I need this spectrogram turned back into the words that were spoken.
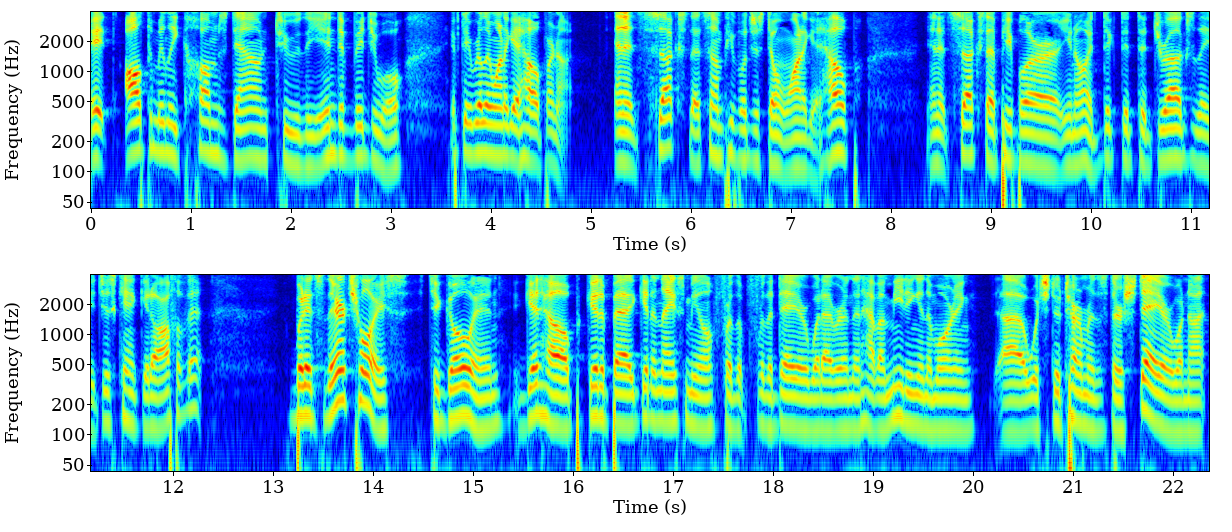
it ultimately comes down to the individual if they really want to get help or not. And it sucks that some people just don't want to get help. And it sucks that people are you know addicted to drugs. They just can't get off of it. But it's their choice to go in get help get a bed get a nice meal for the for the day or whatever and then have a meeting in the morning uh, which determines their stay or whatnot.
